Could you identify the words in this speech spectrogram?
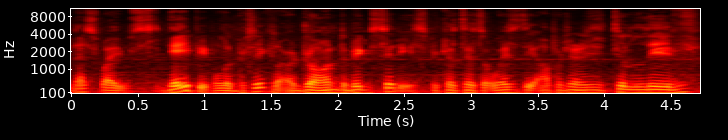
that's why gay people in particular are drawn to big cities, because there's always the opportunity to live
